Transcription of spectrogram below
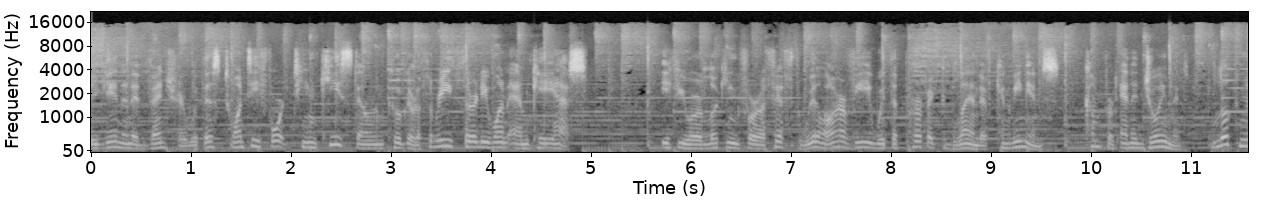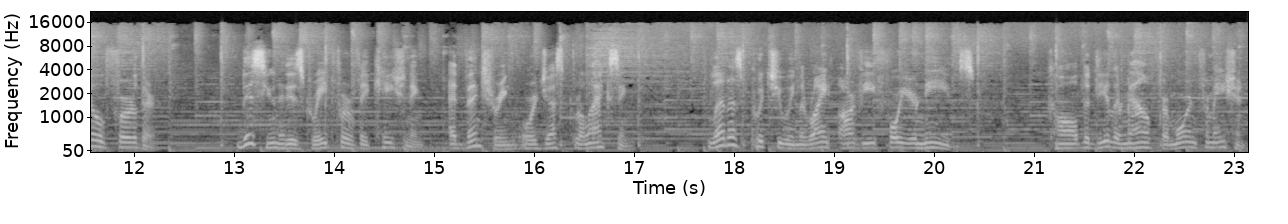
Begin an adventure with this 2014 Keystone Cougar 331 MKS. If you are looking for a fifth-wheel RV with the perfect blend of convenience, comfort and enjoyment, look no further. This unit is great for vacationing, adventuring or just relaxing. Let us put you in the right RV for your needs. Call the dealer now for more information.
